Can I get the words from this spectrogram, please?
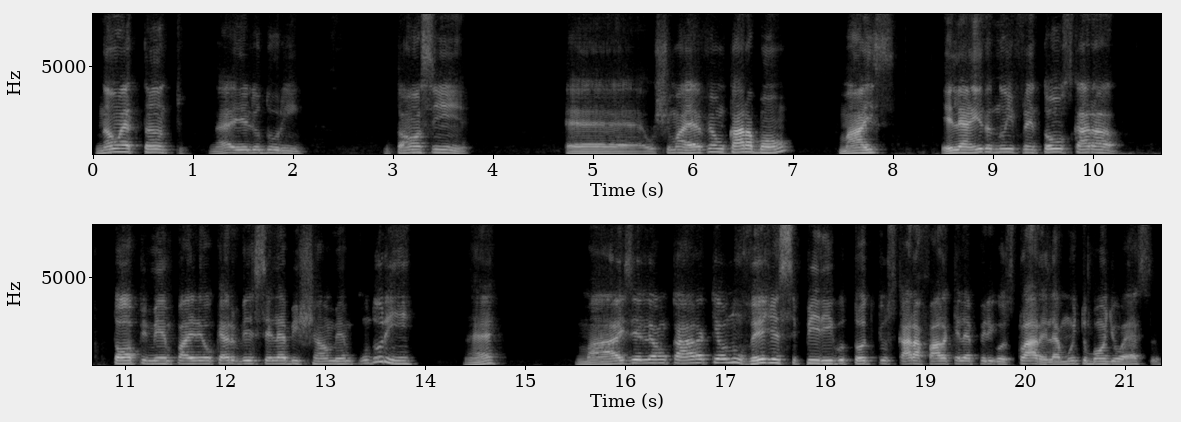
não é tanto, né? Ele o Durim. Então, assim, é... o Shimaev é um cara bom, mas ele ainda não enfrentou uns caras top mesmo para ele. Eu quero ver se ele é bichão mesmo com o Durim, né? Mas ele é um cara que eu não vejo esse perigo todo que os caras falam que ele é perigoso. Claro, ele é muito bom de Wesley.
